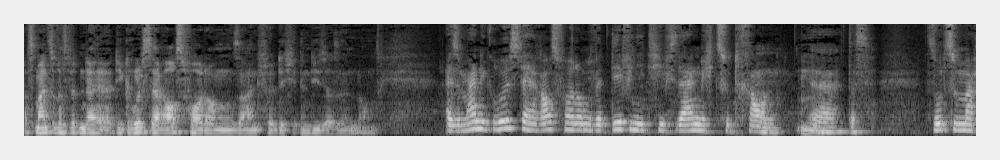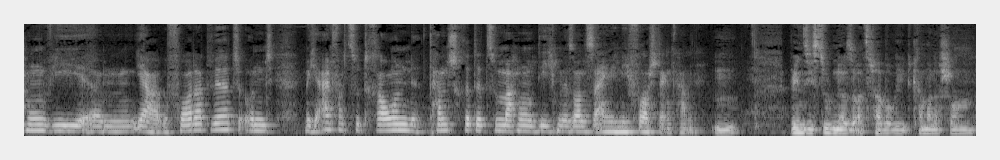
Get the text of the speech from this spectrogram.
Was meinst du, was wird denn da die größte Herausforderung sein für dich in dieser Sendung? Also meine größte Herausforderung wird definitiv sein, mich zu trauen, mhm. äh, das so zu machen, wie ähm, ja gefordert wird und mich einfach zu trauen, Tanzschritte zu machen, die ich mir sonst eigentlich nicht vorstellen kann. Mhm. Wen siehst du denn da so als Favorit? Kann man das schon?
